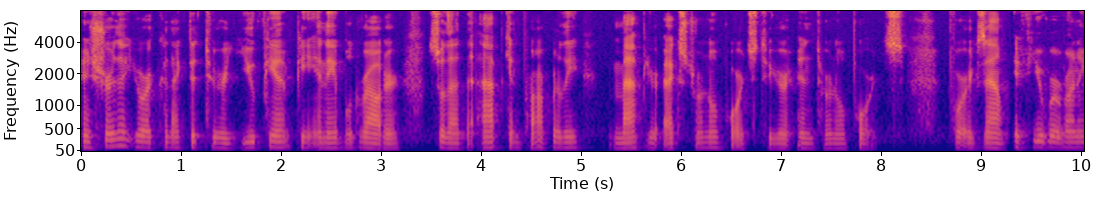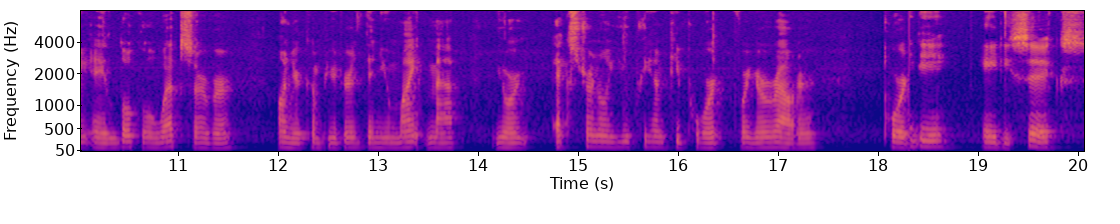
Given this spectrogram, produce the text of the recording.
ensure that you are connected to your UPnP enabled router so that the app can properly map your external ports to your internal ports. For example, if you were running a local web server on your computer, then you might map your external UPnP port for your router, port 8086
